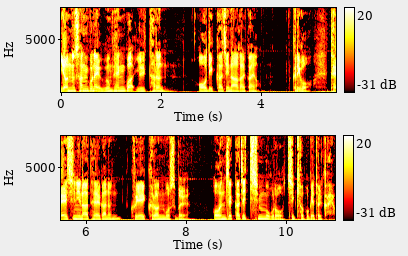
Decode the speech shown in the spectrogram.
연산군의 음행과 일탈은 어디까지 나아갈까요? 그리고 대신이나 대가는 그의 그런 모습을 언제까지 침묵으로 지켜보게 될까요?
